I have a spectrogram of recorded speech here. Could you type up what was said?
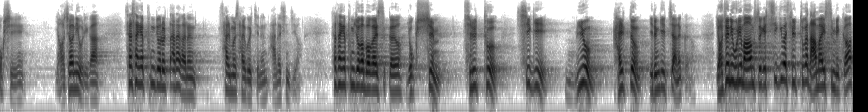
혹시 여전히 우리가 세상의 풍조를 따라가는 삶을 살고 있지는 않으신지요? 세상의 풍조가 뭐가 있을까요? 욕심, 질투, 시기, 미움, 갈등 이런 게 있지 않을까요? 여전히 우리 마음속에 시기와 질투가 남아 있습니까?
